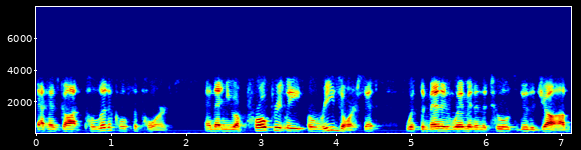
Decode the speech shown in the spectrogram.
that has got political support, and then you appropriately resource it with the men and women and the tools to do the job,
